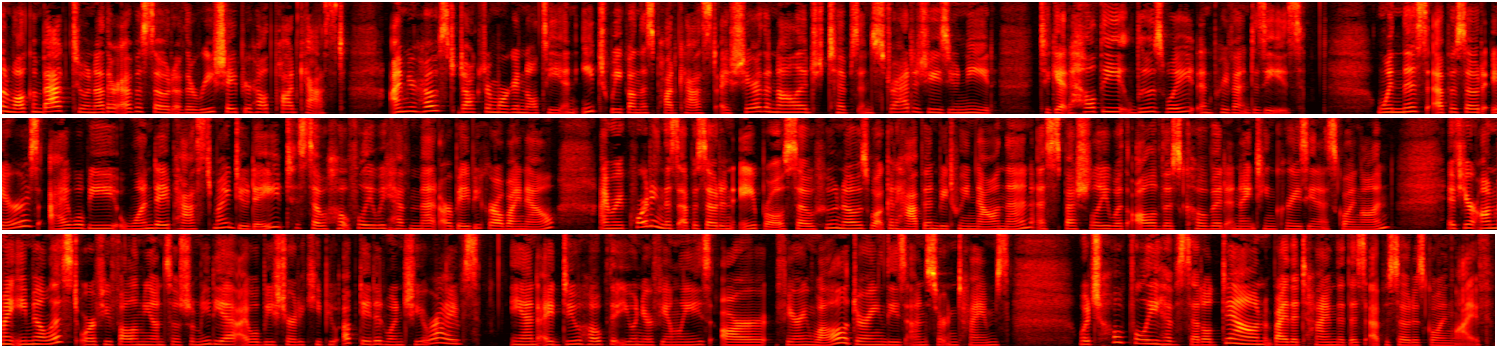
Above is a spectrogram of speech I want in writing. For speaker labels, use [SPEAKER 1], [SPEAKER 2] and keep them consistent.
[SPEAKER 1] and welcome back to another episode of the Reshape Your Health podcast. I'm your host, Dr. Morgan Nolte, and each week on this podcast, I share the knowledge, tips, and strategies you need to get healthy, lose weight, and prevent disease. When this episode airs, I will be one day past my due date, so hopefully we have met our baby girl by now. I'm recording this episode in April, so who knows what could happen between now and then, especially with all of this COVID 19 craziness going on. If you're on my email list or if you follow me on social media, I will be sure to keep you updated when she arrives. And I do hope that you and your families are faring well during these uncertain times which hopefully have settled down by the time that this episode is going live.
